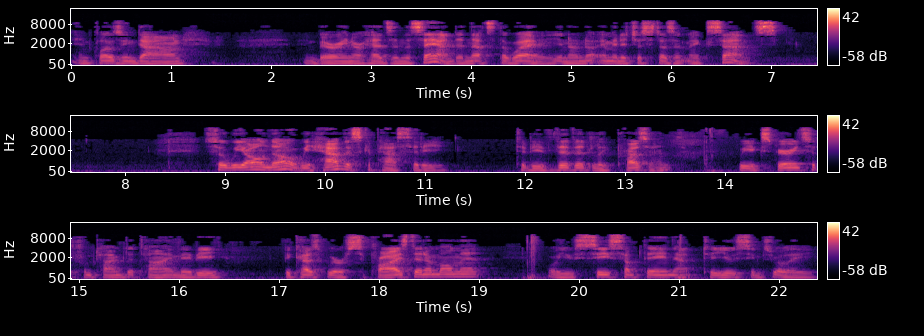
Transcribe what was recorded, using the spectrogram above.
and closing down and burying our heads in the sand, and that's the way. You know, no, I mean, it just doesn't make sense. So we all know we have this capacity to be vividly present. We experience it from time to time, maybe because we're surprised in a moment, or you see something that to you seems really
